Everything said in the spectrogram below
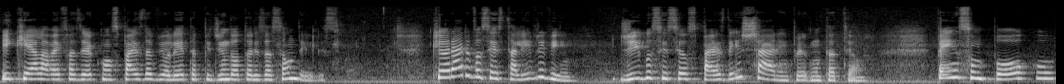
e que ela vai fazer com os pais da Violeta pedindo autorização deles. Que horário você está livre, Vi? Digo se seus pais deixarem, pergunta Theo. Penso um pouco.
